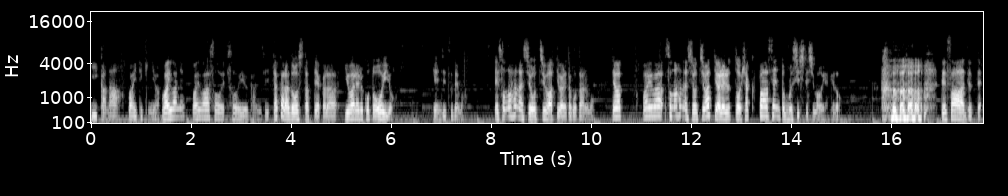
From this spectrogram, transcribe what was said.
いいかな、Y 的には。Y はね、Y はそう、そういう感じ。だからどうしたってやから言われること多いよ。現実でも。で、その話をオチはって言われたことあるもん。では、Y はその話オチはって言われると100%無視してしまうんやけど。でさーって言って。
